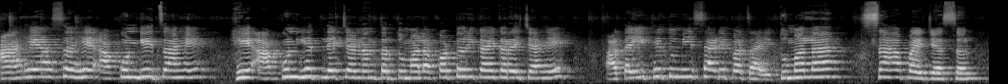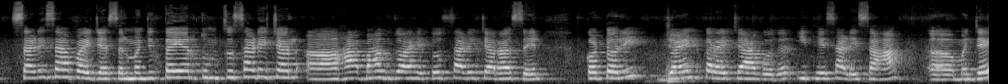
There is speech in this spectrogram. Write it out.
आहे असं हे आखून घ्यायचं आहे. हे आखून घेतल्याच्या नंतर तुम्हाला कटोरी काय करायची आहे? आता इथे तुम्ही साडेपाच आहे. तुम्हाला सहा पाहिजे असेल. साडेसहा पाहिजे असेल. म्हणजे तयार तुमचं साडेचार हा भाग जो आहे तो साडेचार असेल. कटोरी जॉईंट करायच्या अगोदर इथे साडेसहा म्हणजे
